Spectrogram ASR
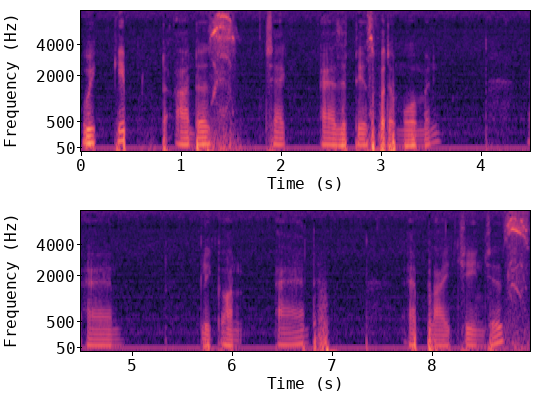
We keep the others checked as it is for the moment. And click on add. Apply changes.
